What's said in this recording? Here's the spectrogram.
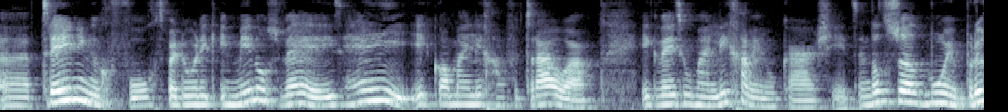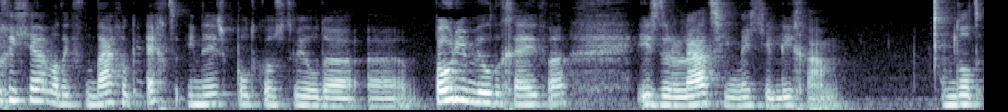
Uh, trainingen gevolgd, waardoor ik inmiddels weet: hé, hey, ik kan mijn lichaam vertrouwen. Ik weet hoe mijn lichaam in elkaar zit. En dat is wel het mooie bruggetje, wat ik vandaag ook echt in deze podcast wilde, uh, podium wilde geven, is de relatie met je lichaam. Omdat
